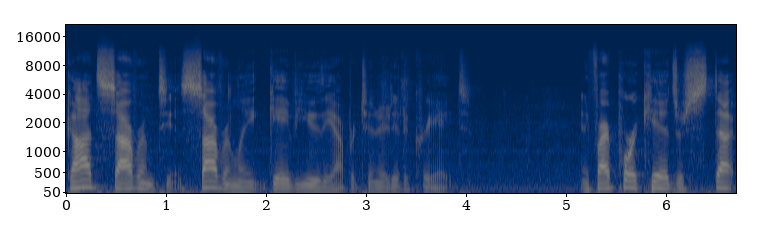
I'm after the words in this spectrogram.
God sovereignty, sovereignly gave you the opportunity to create. And if our poor kids are stuck,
